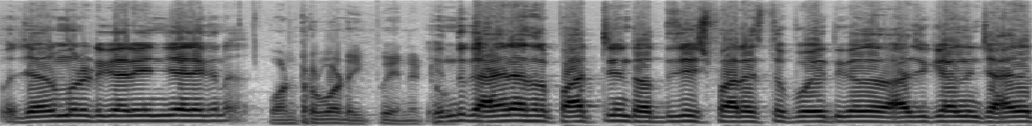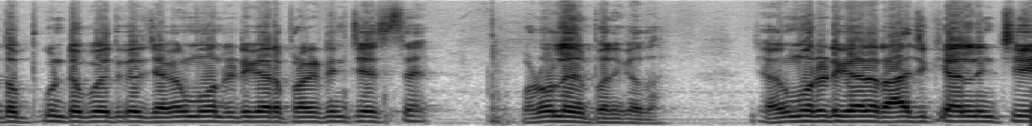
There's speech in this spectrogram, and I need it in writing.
జగన్మోహన్ రెడ్డి గారు ఏం చేయాలి కానీ? ఒంటరివాడు అయిపోయినట్టు. ఎందుకు? ఆయన అసలు పార్టీని రద్దు చేసి పారేస్తే పోయేది కదా. రాజకీయాల నుంచి ఆయన తప్పుకుంటే పోయేది కదా. జగన్మోహన్ రెడ్డి గారు ప్రకటించేస్తే గొడవలేని పని కదా. జగన్మోహన్ రెడ్డి గారు రాజకీయాల నుంచి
